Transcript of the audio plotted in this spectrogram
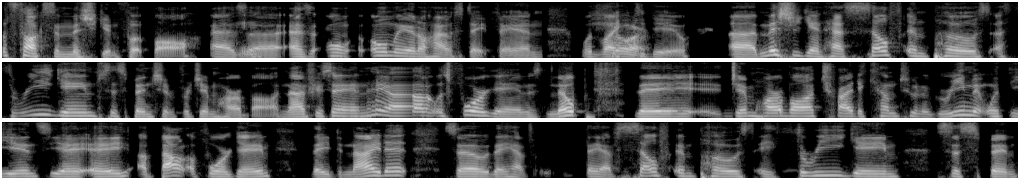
let's talk some Michigan football as uh, as only an Ohio State fan would sure. like to do uh, Michigan has self imposed a three game suspension for Jim Harbaugh. Now, if you're saying, hey, I thought it was four games, nope. They Jim Harbaugh tried to come to an agreement with the NCAA about a four game. They denied it. So they have they have self-imposed a three-game suspend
